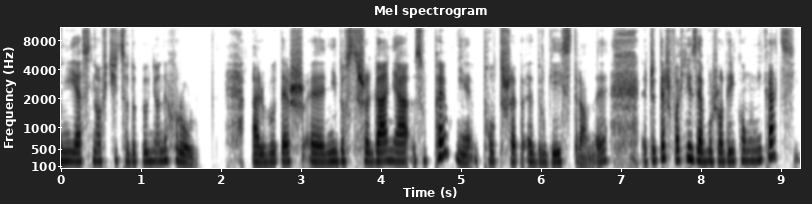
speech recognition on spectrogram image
niejasności co do pełnionych ról albo też niedostrzegania zupełnie potrzeb drugiej strony, czy też właśnie zaburzonej komunikacji.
